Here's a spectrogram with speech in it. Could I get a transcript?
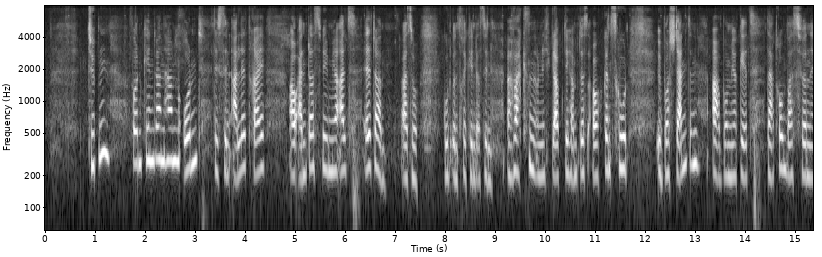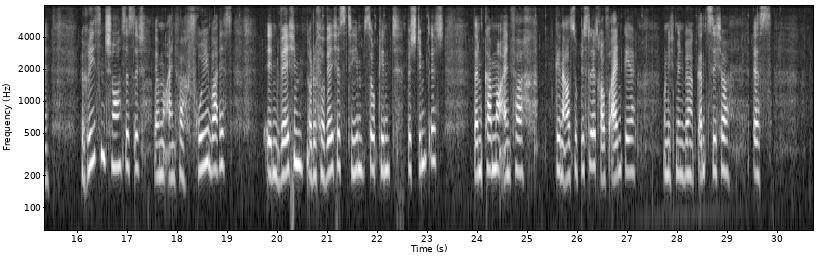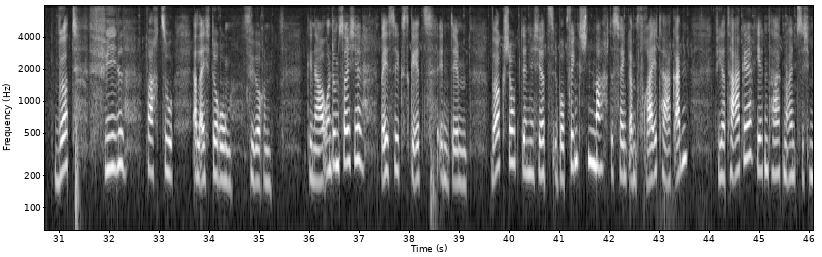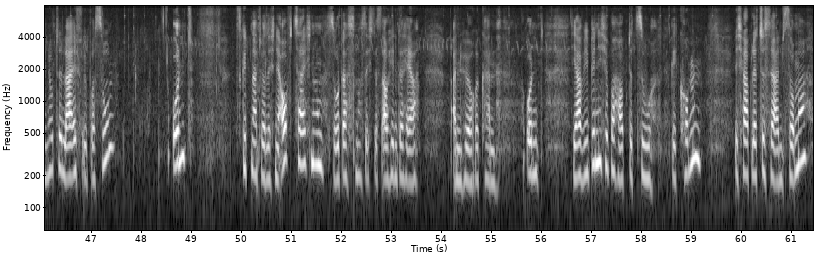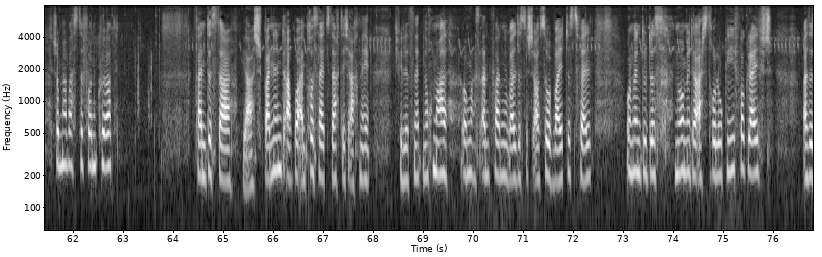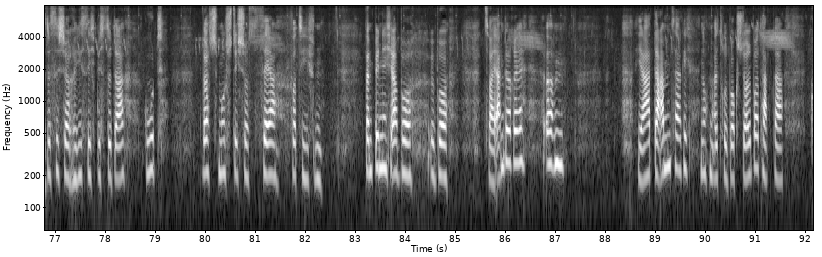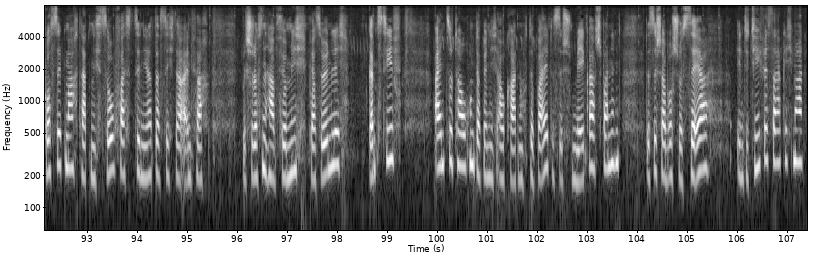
Typen von Kindern haben und die sind alle drei auch anders wie wir als Eltern. Also gut, unsere Kinder sind erwachsen und ich glaube, die haben das auch ganz gut überstanden. Aber mir geht es darum, was für eine Riesenchance es ist, wenn man einfach früh weiß, in welchem oder für welches Team so ein Kind bestimmt ist. Dann kann man einfach genau so ein bisschen drauf eingehen. Und ich bin mir ganz sicher, es wird vielfach zu Erleichterung führen. Genau, und um solche Basics geht es in dem Workshop, den ich jetzt über Pfingsten mache. Das fängt am Freitag an. Vier Tage, jeden Tag 90 Minuten live über Zoom. Und es gibt natürlich eine Aufzeichnung, so dass man sich das auch hinterher anhören kann. Und ja, wie bin ich überhaupt dazu gekommen? Ich habe letztes Jahr im Sommer schon mal was davon gehört. Fand es da ja spannend, aber andererseits dachte ich, ach nee, ich will jetzt nicht nochmal irgendwas anfangen, weil das ist auch so ein weites Feld. Und wenn du das nur mit der Astrologie vergleichst, also das ist ja riesig, bis du da gut wirst, musst du dich schon sehr vertiefen. Dann bin ich aber über zwei andere ähm, ja, Damen, sage ich, nochmal drüber gestolpert, habe da Kurse gemacht, hat mich so fasziniert, dass ich da einfach beschlossen habe, für mich persönlich ganz tief einzutauchen. Da bin ich auch gerade noch dabei. Das ist mega spannend. Das ist aber schon sehr in die Tiefe, sage ich mal.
